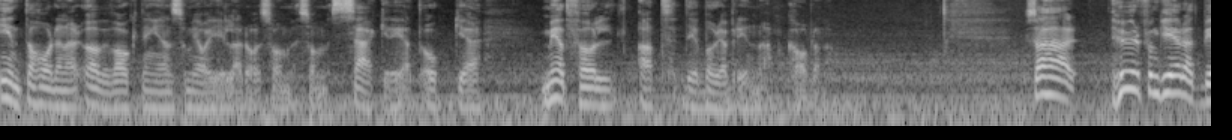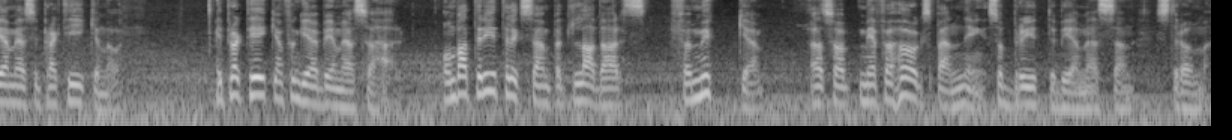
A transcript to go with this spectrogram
inte har den här övervakningen som jag gillar då som, som säkerhet och eh, med följd att det börjar brinna på kablarna. Så här, hur fungerar ett BMS i praktiken då? I praktiken fungerar BMS så här. Om batteriet till exempel laddas för mycket alltså med för hög spänning så bryter BMSen strömmen.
